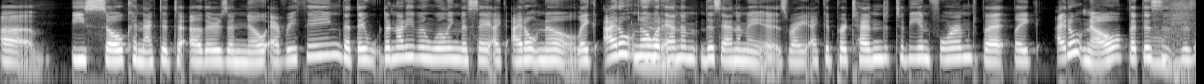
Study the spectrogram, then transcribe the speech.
uh be so connected to others and know everything that they they're not even willing to say like I don't know. Like I don't know what Yeah. anime this anime is, right? I could pretend to be informed, but like I don't know. But this is this,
